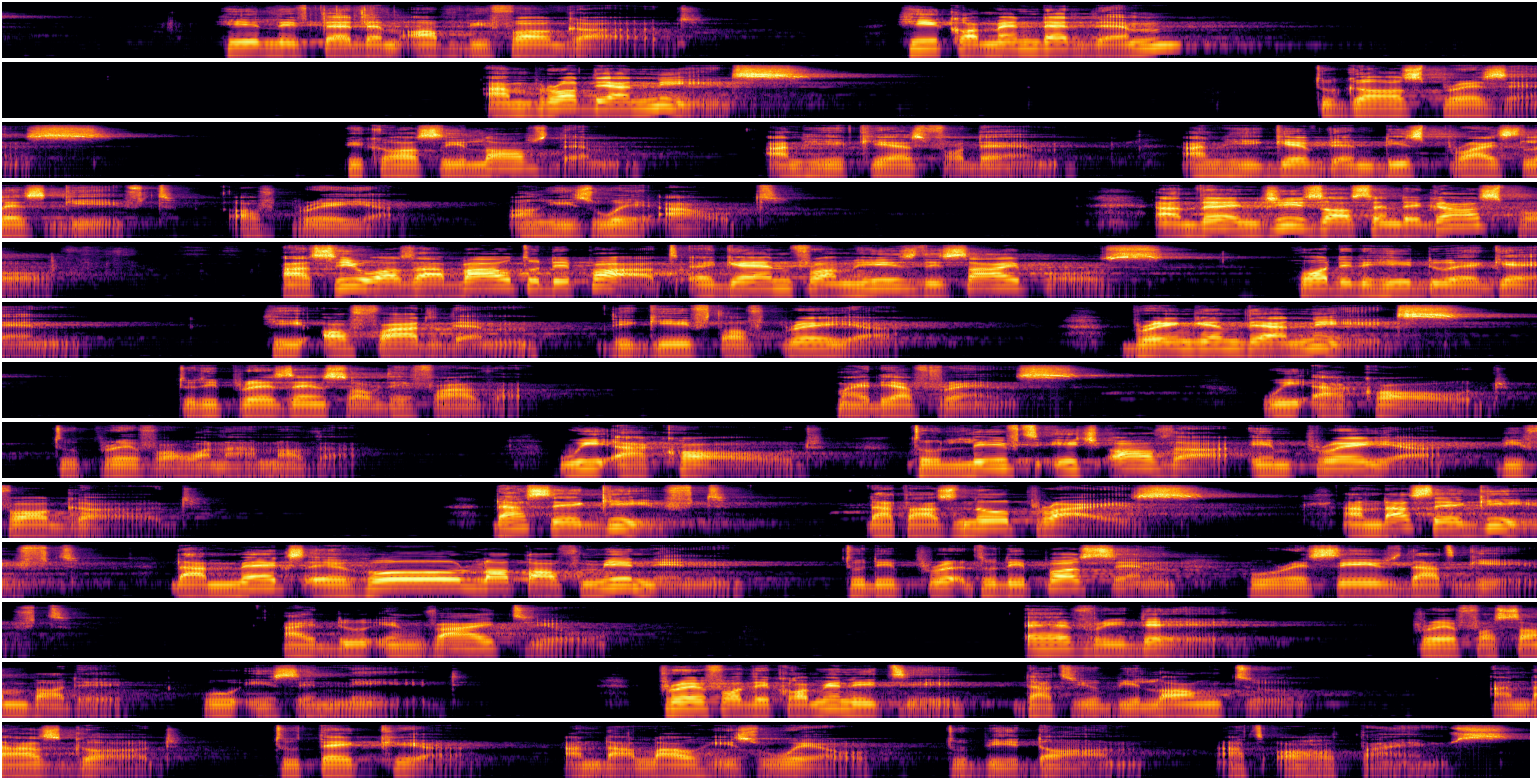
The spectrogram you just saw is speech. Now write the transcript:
He lifted them up before God. He commended them and brought their needs to God's presence because He loves them and He cares for them. And He gave them this priceless gift of prayer on His way out. And then Jesus in the Gospel, as He was about to depart again from His disciples, what did He do again? He offered them the gift of prayer, bringing their needs to the presence of the Father. My dear friends, we are called to pray for one another. We are called to lift each other in prayer before God. That's a gift that has no price. And that's a gift that makes a whole lot of meaning to the, to the person who receives that gift. I do invite you every day, pray for somebody who is in need. Pray for the community that you belong to and ask God to take care and allow His will to be done at all times.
